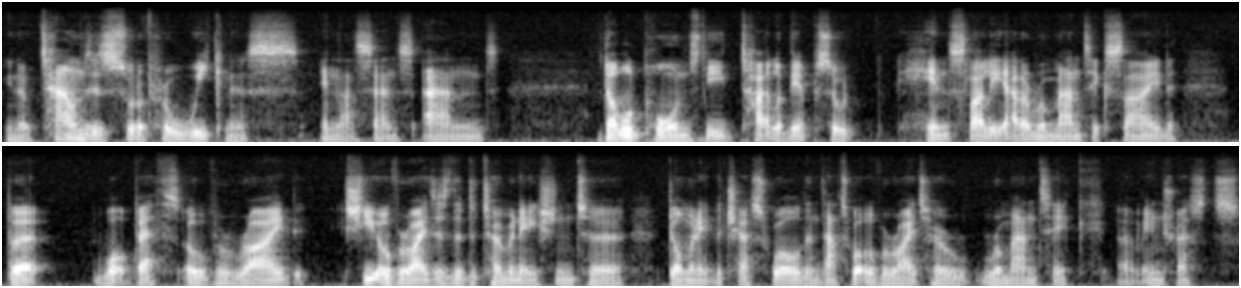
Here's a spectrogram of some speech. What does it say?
you know Townes is sort of her weakness in that sense, and Doubled Pawns, the title of the episode, hints slightly at a romantic side, but what Beth's override she overrides is the determination to dominate the chess world, and that's what overrides her romantic um, interests,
